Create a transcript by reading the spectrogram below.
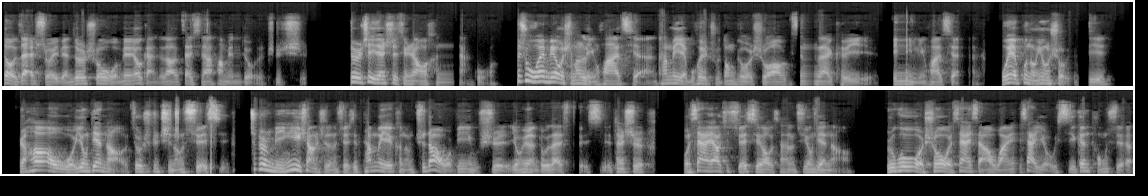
那我再说一遍，就是说我没有感觉到在其他方面对我的支持，就是这件事情让我很难过。就是我也没有什么零花钱，他们也不会主动给我说哦，现在可以给你零花钱，我也不能用手机。然后我用电脑就是只能学习，就是名义上只能学习。他们也可能知道我并不是永远都在学习，但是我现在要去学习了，我才能去用电脑。如果我说我现在想要玩一下游戏，跟同学，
